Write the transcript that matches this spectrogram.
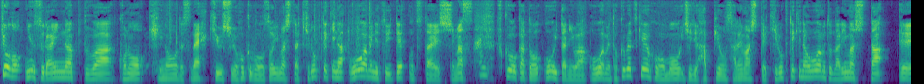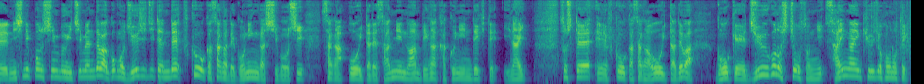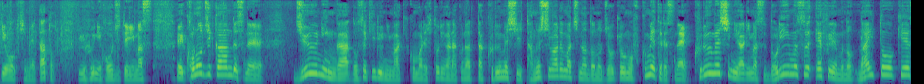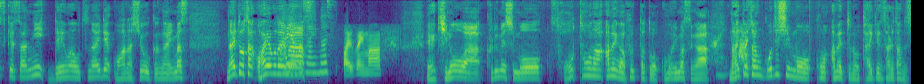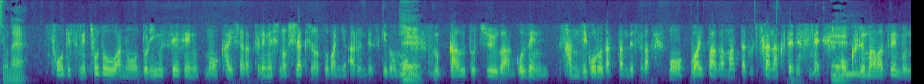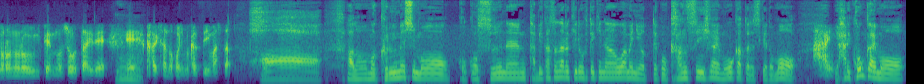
今日のニュースラインナップはこの昨日ですね。九州北部を襲いました記録的な大雨についてお伝えします、はい、福岡と大分には大雨特別警報も一時発表されまして記録的な大雨となりましたえー、西日本新聞一面では午後10時時点で福岡、佐賀で5人が死亡し佐賀、大分で3人の安否が確認できていないそして、えー、福岡、佐賀、大分では合計15の市町村に災害救助法の適用を決めたというふうに報じています。えー、この時間ですね10人が土石流に巻き込まれ1人が亡くなった久留米市田主丸町などの状況も含めてですね久留米市にありますドリームス FM の内藤圭介さんに電話をつないでお話を伺います。内藤さんおはようございます。おはようございます。おはようございます。え昨日は久留米市も相当な雨が降ったと思いますが、はい、内藤さんご自身もこの雨っていうのを体験されたんですよね？そうですね、ちょうどあのドリームス FM の会社が久留米市の市役所のそばにあるんですけども、えー、向かう途中が午前3時頃だったんですが、もうワイパーが全く効かなくて、ですね、えー、もう車は全部のろのろ運転の状態で、うん、えー、会社の方に向かっていました。はあ。の、まあ、久留米市もここ数年、度重なる記録的な大雨によってこう冠水被害も多かったですけども、はい、やはり今回も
